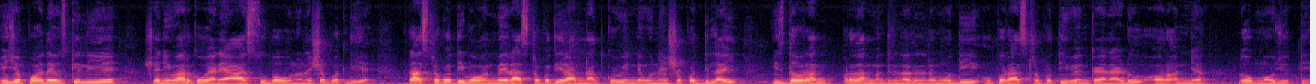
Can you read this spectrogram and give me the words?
ये जो पद है उसके लिए शनिवार को यानी आज सुबह उन्होंने शपथ ली है। राष्ट्रपति भवन में राष्ट्रपति रामनाथ कोविंद ने उन्हें शपथ दिलाई। इस दौरान प्रधानमंत्री नरेंद्र मोदी, उपराष्ट्रपति वेंकैया नायडू और अन्य लोग मौजूद थे।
